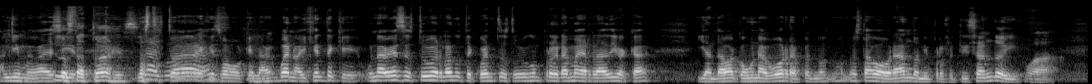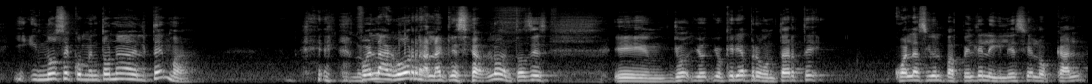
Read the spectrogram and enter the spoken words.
alguien me va a decir... Los tatuajes. Los tatuajes, o que la... Bueno, hay gente que, una vez estuve, Orlando, te cuento, estuve en un programa de radio acá y andaba con una gorra, pues no, no, estaba orando ni profetizando y, y, y no se comentó nada del tema. Fue la gorra la que se habló, entonces eh, yo, yo, yo, quería preguntarte cuál ha sido el papel de la iglesia local,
